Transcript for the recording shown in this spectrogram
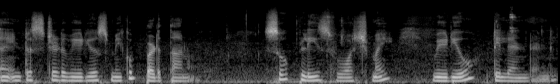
ఇంట్రెస్టెడ్ వీడియోస్ మీకు పడతాను. So please watch my video till end అండి.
